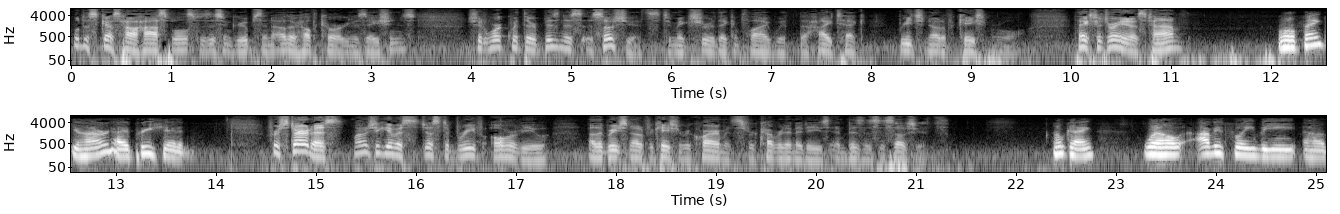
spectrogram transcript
We'll discuss how hospitals, physician groups, and other healthcare organizations should work with their business associates to make sure they comply with the HITECH breach notification rule. Thanks for joining us, Tom. Well, thank you, Howard. I appreciate it. For starters, why don't you give us just a brief overview of the breach notification requirements for covered entities and business associates? Okay. Well, obviously the uh,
